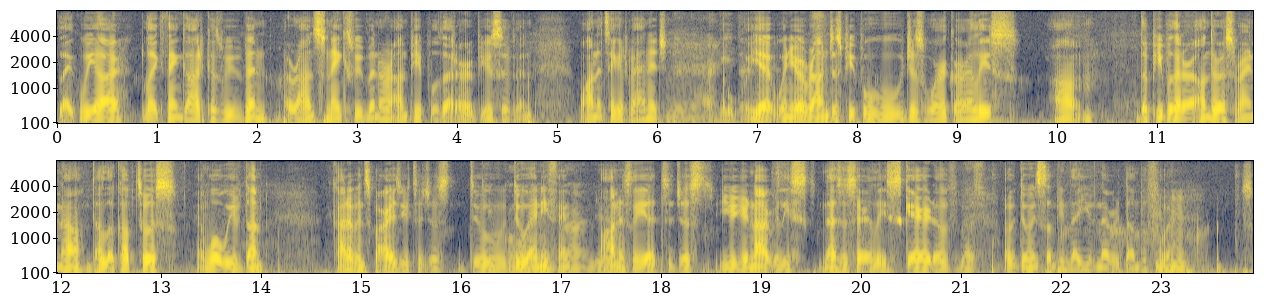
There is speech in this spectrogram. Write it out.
like we are, like thank God because we've been around snakes, we've been around people that are abusive and want to take advantage. Yeah, I hate that. Yeah, when you're around just people who, who just work or at least um, the people that are under us right now that look up to us and what we've done, it kind of inspires you to just do Keep do anything. grind, yeah. Honestly, yeah, to just you you're not really necessarily scared of Bless of doing something that you've never done before. Mhm. So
